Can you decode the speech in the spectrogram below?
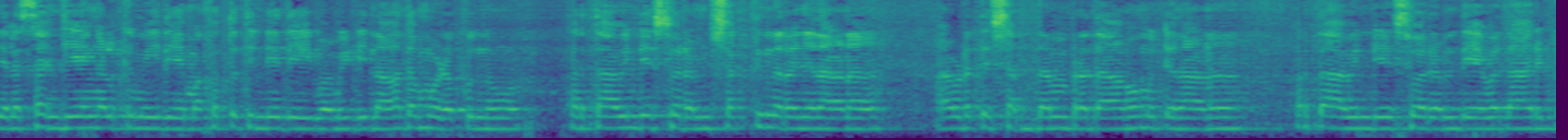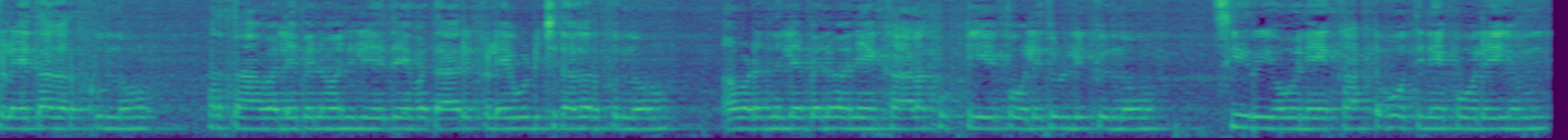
ജലസഞ്ചയങ്ങൾക്ക് മീതെ മഹത്വത്തിന്റെ ദൈവം ഇടിനാദം മുഴക്കുന്നു. കർത്താവിന്റെ സ്വരം ശക്തി നിറഞ്ഞതാണ്. അവിടുത്തെ ശബ്ദം പ്രതാപമുറ്റതാണ്. കർത്താവിന്റെ സ്വരം ദേവദാരുക്കളെ തകർക്കുന്നു. കർത്താവ് ലെബനോനിലെ ദേവദാരുക്കളെ ഒടിച്ചു തകർക്കുന്നു. അവിടുന്ന് ലെബനോനെ കാളക്കുട്ടിയെ പോലെ തുള്ളിക്കുന്നു. സീറിയോനെ കാട്ടുപോത്തിനെ പോലെയും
